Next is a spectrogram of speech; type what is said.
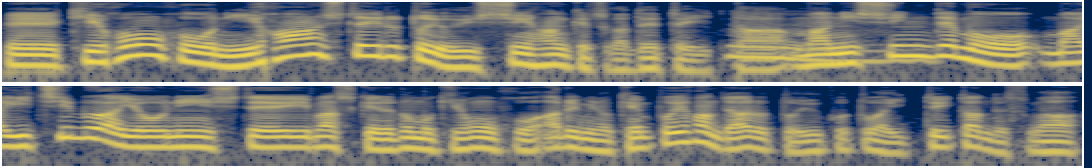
えー、基本法に違反しているという一審判決が出ていた、まあ、二審でも、まあ、一部は容認していますけれども基本法ある意味の憲法違反であるということは言っていたんですが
